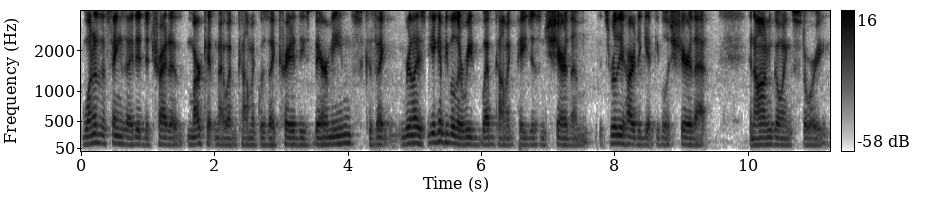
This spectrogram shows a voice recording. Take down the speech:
one of the things I did to try to market my webcomic was I created these bear memes because I realized you get people to read webcomic pages and share them. It's really hard to get people to share that, an ongoing story.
